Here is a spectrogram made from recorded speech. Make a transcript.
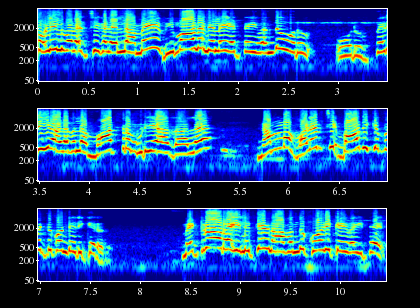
தொழில் வளர்ச்சிகள் எல்லாமே விமான நிலையத்தை வந்து ஒரு ஒரு பெரிய அளவுல மாற்ற முடியாதால நம்ம வளர்ச்சி பாதிக்கப்பட்டு கொண்டிருக்கிறது. மெட்ரோ ரயிலுக்கு நான் வந்து கோரிக்கை வைத்தேன்.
